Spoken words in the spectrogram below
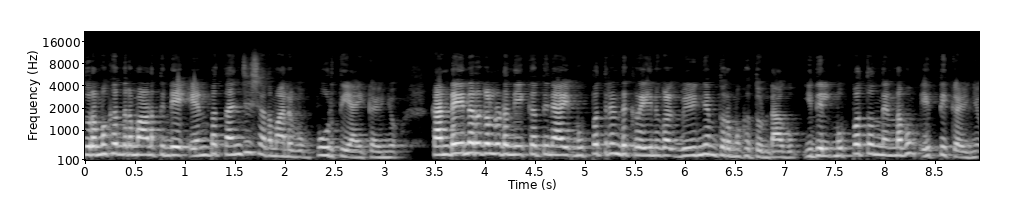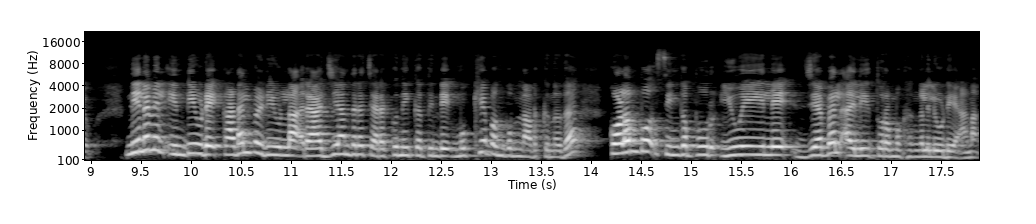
തുറമുഖ നിർമ്മാണത്തിന്റെ എൺപത്തഞ്ച് ശതമാനവും പൂർത്തിയായി കഴിഞ്ഞു. കണ്ടെയ്നറുകളുടെ നീക്കത്തിനായി മുപ്പത്തിരണ്ട് ക്രെയിനുകൾ വിഴിഞ്ഞം തുറമുഖത്തുണ്ടാകും. ഇതിൽ മുപ്പത്തൊന്നെണ്ണവും എത്തിക്കഴിഞ്ഞു. നിലവിൽ ഇന്ത്യയുടെ കടൽ വഴിയുള്ള രാജ്യാന്തര ചരക്കു നീക്കത്തിന്റെ മുഖ്യ പങ്കും നടക്കുന്നത് കൊളംബോ സിംഗപ്പൂർ യു എയിലെ ജബൽ അലി തുറമുഖങ്ങളിലൂടെയാണ്.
